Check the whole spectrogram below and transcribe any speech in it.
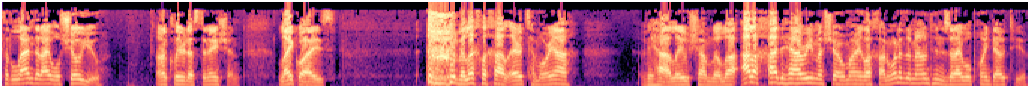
to the land that I will show you. On a clear destination. Likewise, on one of the mountains that I will point out to you.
